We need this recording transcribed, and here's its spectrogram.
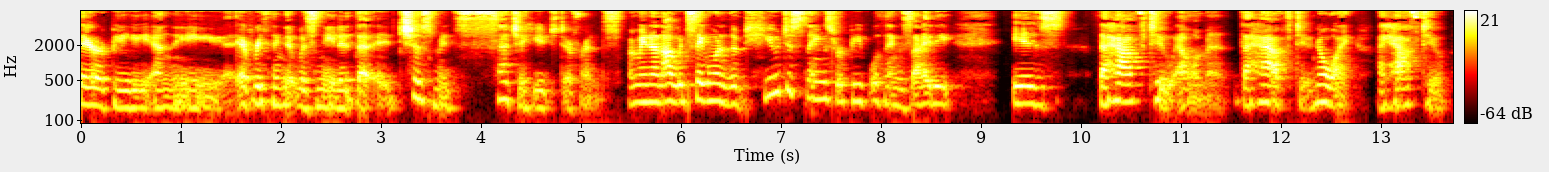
therapy and the everything that was needed that it just made such a huge difference. I mean, and I would say one of the hugest things for people with anxiety is the have to element, the have to. No, I, I have to,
